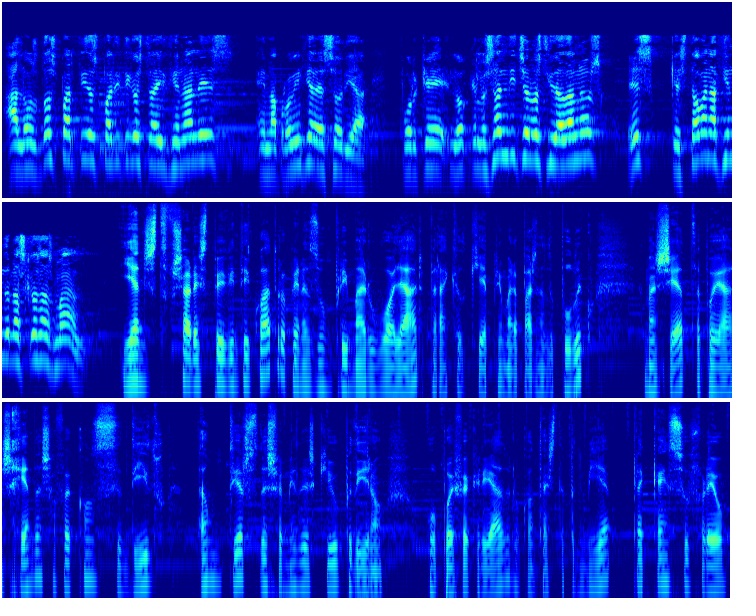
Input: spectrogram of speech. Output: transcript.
a los dos partidos políticos tradicionales en la provincia de Soria, porque lo que nos han dicho los ciudadanos es que estaban haciendo las cosas mal. E antes de fechar este P24, apenas um primeiro olhar para aquilo que é a primeira página do público. A manchete, apoio às rendas, só foi concedido a um terço das famílias que o pediram. O apoio foi criado no contexto da pandemia para quem sofreu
